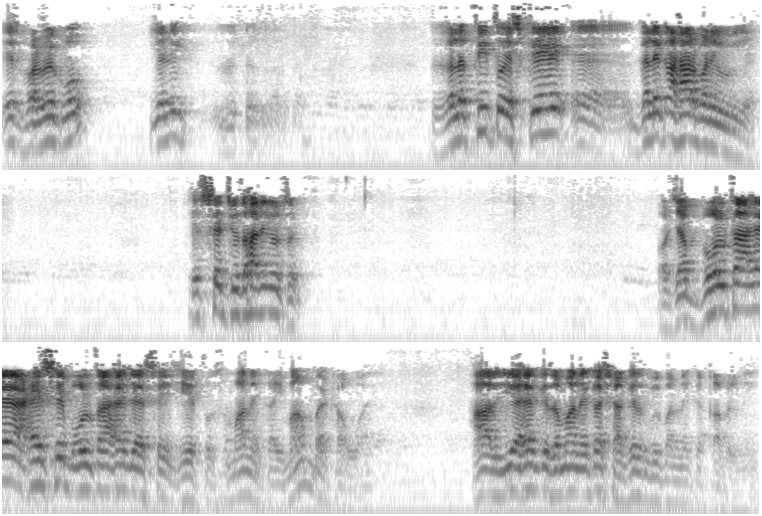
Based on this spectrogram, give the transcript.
اس بڑوے کو یعنی غلطی تو اس کے گلے کا ہار بنی ہوئی ہے۔ اس سے جدا نہیں ہو سکتی اور جب بولتا ہے، ایسے بولتا ہے جیسے یہ تو زمانے کا امام بیٹھا ہوا ہے۔ حال یہ ہے کہ زمانے کا شاگرد بھی بننے کے قابل نہیں ہے۔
